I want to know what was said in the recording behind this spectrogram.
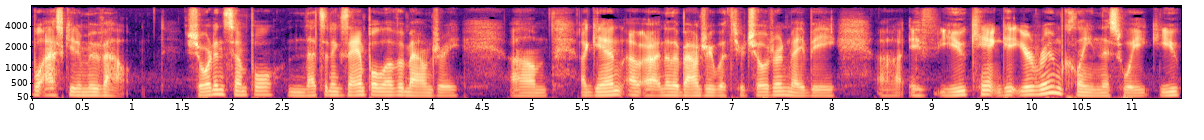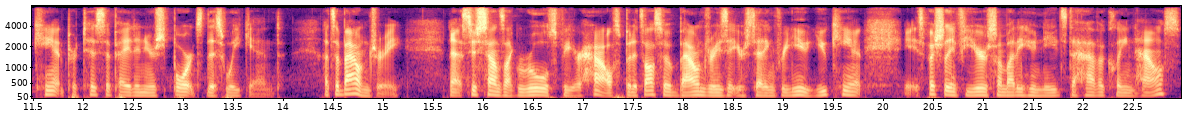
will ask you to move out. Short and simple. That's an example of a boundary. Um, again, uh, another boundary with your children may be uh, if you can't get your room clean this week, you can't participate in your sports this weekend. That's a boundary. Now, it just sounds like rules for your house, but it's also boundaries that you're setting for you. You can't, especially if you're somebody who needs to have a clean house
